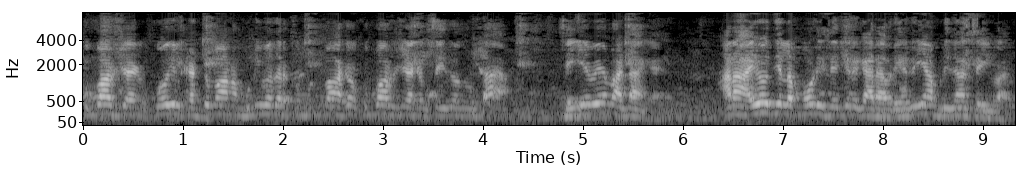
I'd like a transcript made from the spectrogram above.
கும்பாபிஷேகம் கோயில் கட்டுமானம் முடிவதற்கு முன்பாக கும்பாபிஷேகம் செய்தது உண்டா? செய்யவே மாட்டாங்க. ஆனா அயோத்தியில மோடி செஞ்சிருக்காரு. அவர் எதையும் அப்படிதான் செய்வார்.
